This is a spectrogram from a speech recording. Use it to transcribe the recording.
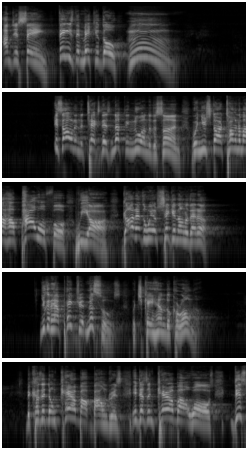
I'm just saying things that make you go, mmm. It's all in the text. There's nothing new under the sun. When you start talking about how powerful we are, God has a way of shaking all of that up. You can have Patriot missiles, but you can't handle Corona. Because it don't care about boundaries. It doesn't care about walls. This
